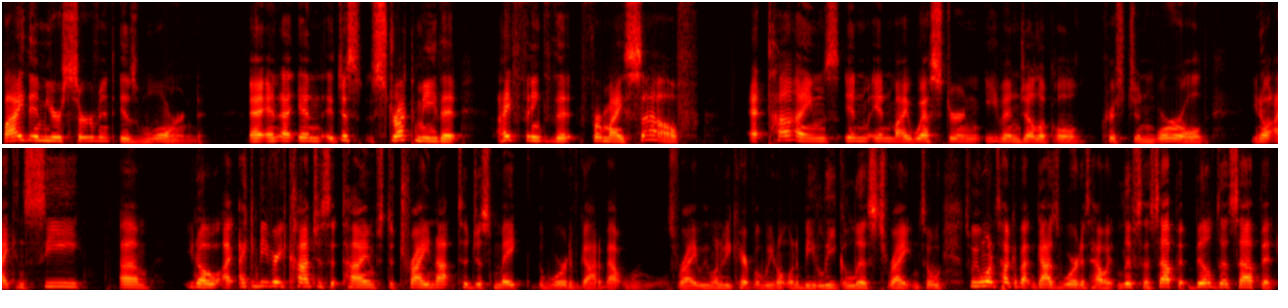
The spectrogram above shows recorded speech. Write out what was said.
"By them your servant is warned," and and, and it just struck me that I think that for myself, at times in in my Western evangelical Christian world, you know, I can see. Um, you know, I, I can be very conscious at times to try not to just make the Word of God about rules, right? We want to be careful. We don't want to be legalists, right? And so, so we want to talk about God's Word as how it lifts us up, it builds us up, it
